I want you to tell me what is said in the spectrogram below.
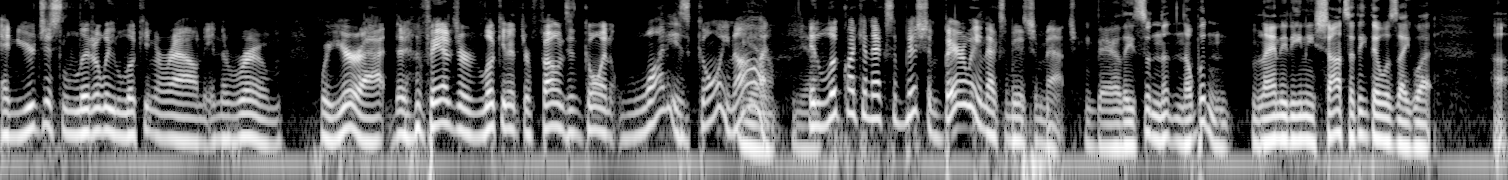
and you're just literally looking around in the room where you're at. The fans are looking at their phones and going, "What is going on?" yeah. It looked like an exhibition, barely an exhibition match. Barely. So no, no one landed any shots. I think there was like what? Uh,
